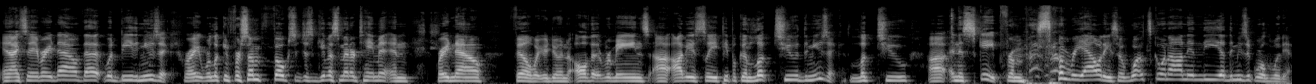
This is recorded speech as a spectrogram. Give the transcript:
and I say right now, that would be the music, right? We're looking for some folks to just give us some entertainment. And right now, Phil, what you're doing, all that remains, uh, obviously, people can look to the music, look to uh, an escape from some reality. So, what's going on in the uh, the music world with you?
